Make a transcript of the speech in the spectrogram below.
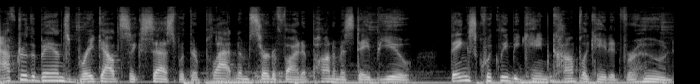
After the band's breakout success with their platinum certified eponymous debut, things quickly became complicated for Hoon.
